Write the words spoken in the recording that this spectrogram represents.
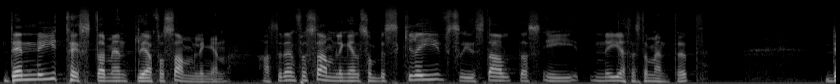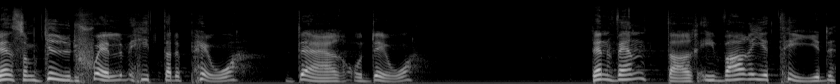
Den nytestamentliga församlingen, alltså den församlingen som beskrivs och gestaltas i Nya testamentet, den som Gud själv hittade på där och då. Den väntar i varje tid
